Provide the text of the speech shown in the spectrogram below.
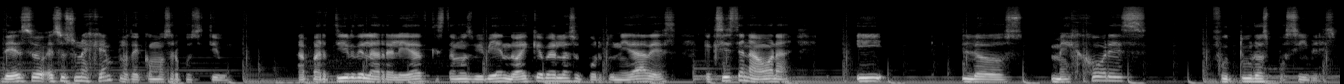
de eso, eso es un ejemplo de cómo ser positivo. A partir de la realidad que estamos viviendo hay que ver las oportunidades que existen ahora y los mejores futuros posibles.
